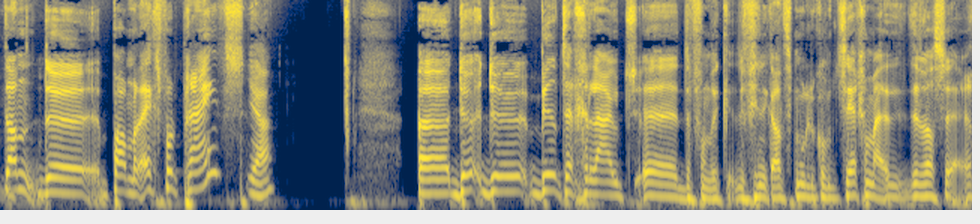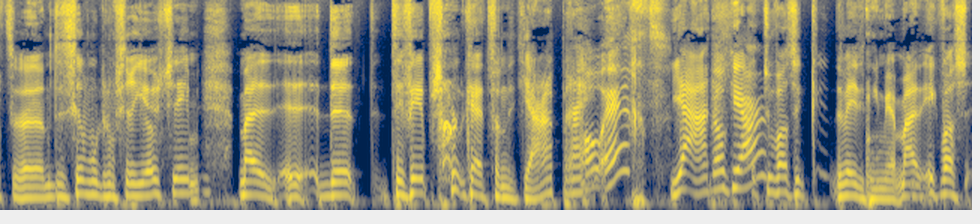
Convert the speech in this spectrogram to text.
Dan de Palmer Exportprijs. Ja. Uh, de, de beeld en geluid, uh, dat, vond ik, dat vind ik altijd moeilijk om te zeggen. Maar dat was echt, uh, het is heel moeilijk om serieus te nemen. Maar de tv-persoonlijkheid van het jaarprijs. Oh, echt? Ja. Welk jaar? Toen was ik, dat weet ik niet meer. Maar ik was,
